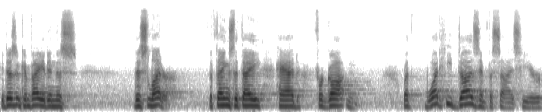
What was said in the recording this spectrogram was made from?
He doesn't convey it in this, this letter, the things that they had forgotten. But what he does emphasize here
